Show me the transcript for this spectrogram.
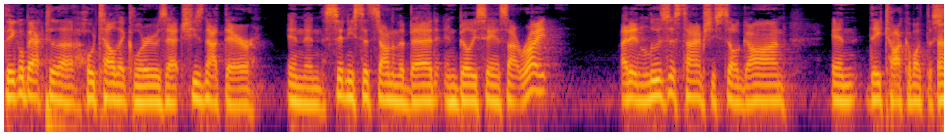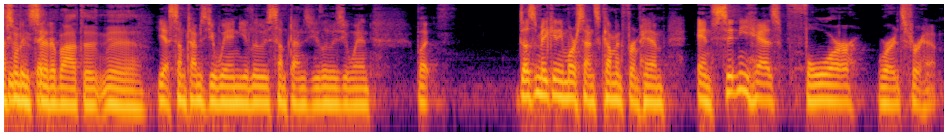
they go back to the hotel that Gloria was at. She's not there. And then Sydney sits down in the bed and Billy's saying it's not right. I didn't lose this time. She's still gone. And they talk about the That's what he thing said about the, yeah. yeah, sometimes you win, you lose, sometimes you lose, you win. But doesn't make any more sense coming from him. And Sydney has four words for him.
